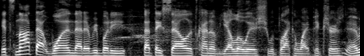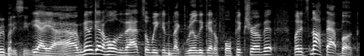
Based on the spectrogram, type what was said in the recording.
It's not that one that everybody that they sell. It's kind of yellowish with black and white pictures. Yeah, everybody's seen that. Yeah, yeah. I'm gonna get a hold of that so we can like really get a full picture of it. But it's not that book.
